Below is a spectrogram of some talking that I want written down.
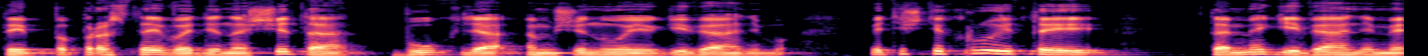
Taip paprastai vadina šitą būklę amžinuoju gyvenimu. Bet iš tikrųjų tai tame gyvenime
